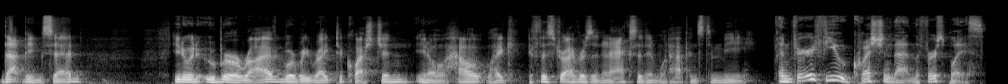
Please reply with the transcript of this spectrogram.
that being said, you know, when Uber arrived, were we right to question, you know, how, like, if this driver's in an accident, what happens to me? And very few questioned that in the first place.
